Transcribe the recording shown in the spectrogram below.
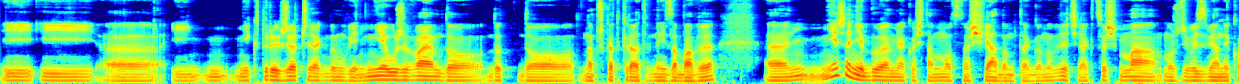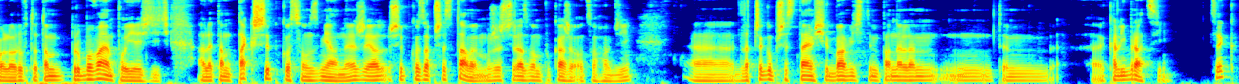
i, i, i niektórych rzeczy, jakby mówię, nie używałem do, do, do na przykład kreatywnej zabawy. Nie, że nie byłem jakoś tam mocno świadom tego. No wiecie, jak coś ma możliwość zmiany kolorów, to tam próbowałem pojeździć, ale tam tak szybko są zmiany, że ja szybko zaprzestałem. Może jeszcze raz Wam pokażę o co chodzi. E, dlaczego przestałem się bawić tym panelem, mm, tym e, kalibracji? Cyk.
